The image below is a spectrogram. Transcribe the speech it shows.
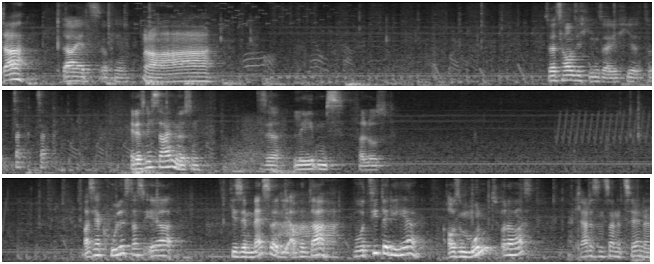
da. Da jetzt, okay. Ah, So, jetzt hauen sich gegenseitig hier. So, zack, zack. Hätte es nicht sein müssen. Dieser Lebensverlust. Was ja cool ist, dass er diese Messer, die ab und da, wo zieht er die her? Aus dem Mund oder was? Klar, das sind seine Zähne.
